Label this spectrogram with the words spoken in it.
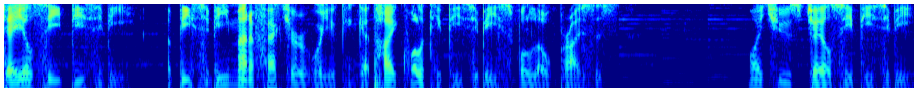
JLC PCB, a PCB manufacturer where you can get high quality PCBs for low prices. Why choose JLC PCB?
